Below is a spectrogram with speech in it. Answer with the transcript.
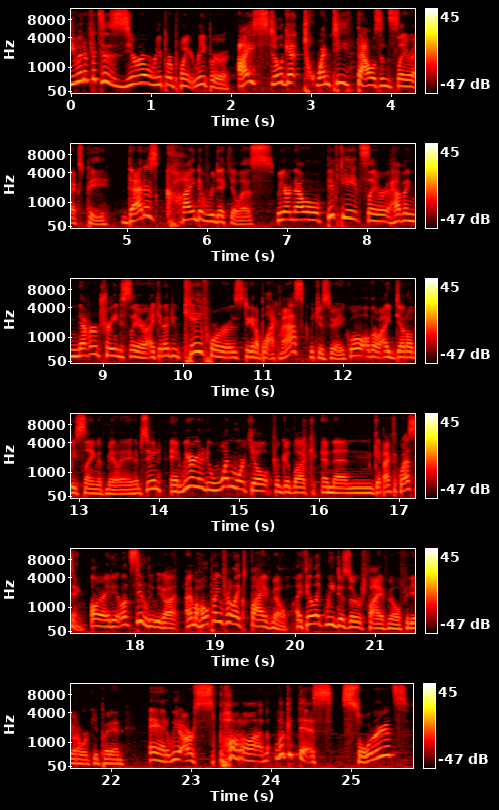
even if it's a zero Reaper point Reaper, I still get 20,000 Slayer XP. That is kind of ridiculous. We are now level 58 Slayer, having never trained Slayer. I can now do Cave Horrors to get a Black Mask, which is very cool, although I doubt I'll be slaying with melee anytime soon. And we are going to do one more kill for good luck and then get back to questing. Alrighty, let's see the loot we got. I'm hoping for like 5 mil. I feel like we deserve 5 mil for the amount of work we put in. And we are spot on. Look at this. Swords,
